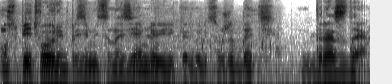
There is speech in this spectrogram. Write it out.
успеть вовремя приземлиться на землю И, как говорится, уже дать Дрозда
